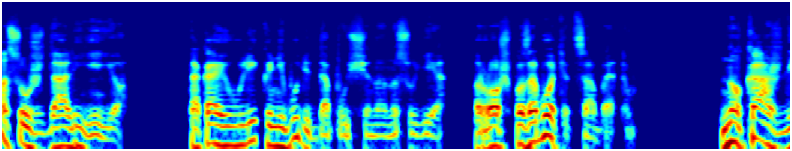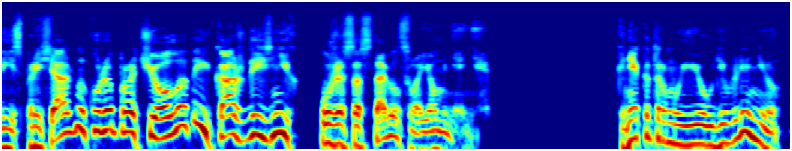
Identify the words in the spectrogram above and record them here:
осуждали ее. Такая улика не будет допущена на суде. Рош позаботится об этом. Но каждый из присяжных уже прочел это, и каждый из них уже составил свое мнение. К некоторому ее удивлению,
